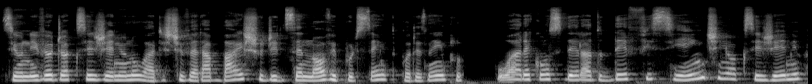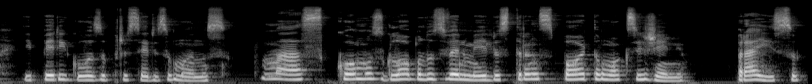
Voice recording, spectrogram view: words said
Se o nível de oxigênio no ar estiver abaixo de 19%, por exemplo, o ar é considerado deficiente em oxigênio e perigoso para os seres humanos. Mas como os glóbulos vermelhos transportam oxigênio? Para isso,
